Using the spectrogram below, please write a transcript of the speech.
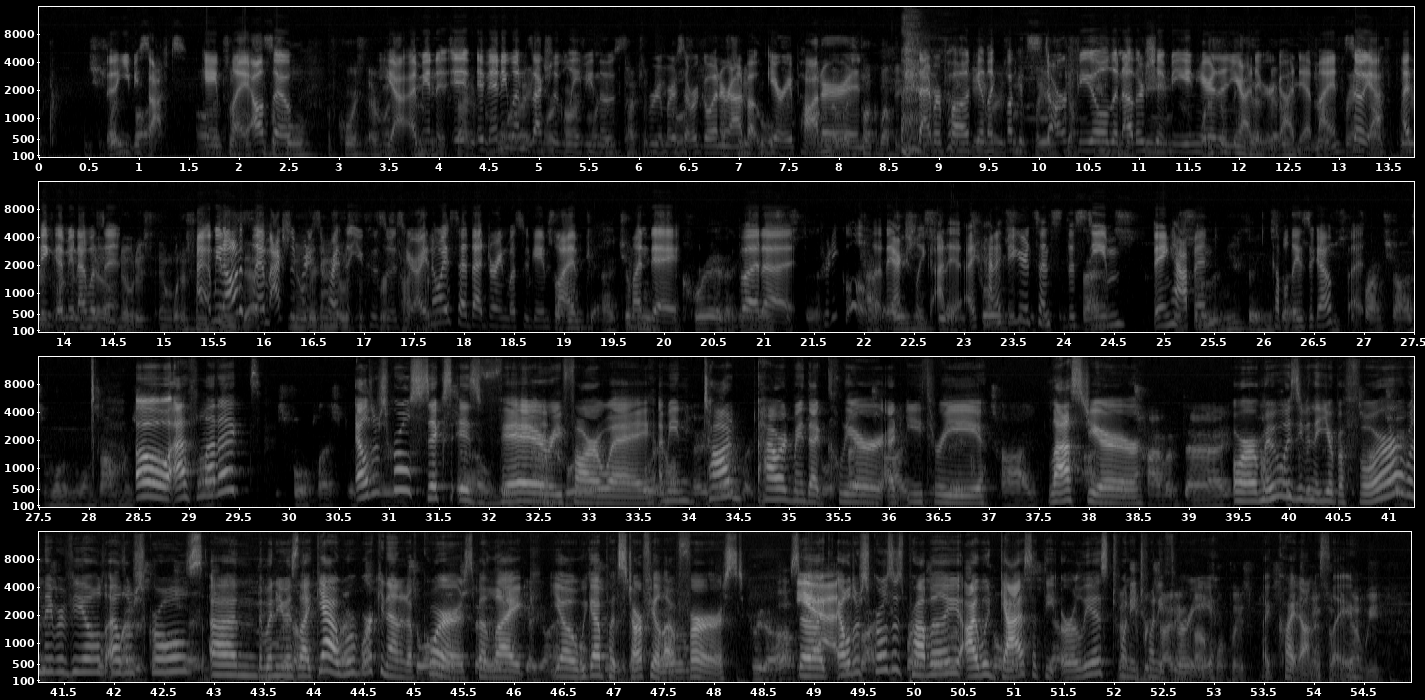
the Ubisoft oh, gameplay. Also, course, everyone. Yeah, I mean, if anyone was actually believing those rumors that were going around about cool. Harry Potter um, and Cyberpunk and like fucking Starfield and other shit being here, then you're out of your goddamn mind. So yeah, I think I mean I wasn't. I mean honestly, I'm actually pretty surprised that Yakuza was here. I know I said that during What's Good Games Live Monday, but uh, pretty cool that they actually got it. I kind of figured since the Steam thing happened a couple days ago, but. Oh, athletics is four split. Elder Scrolls Six so is very far away. I mean, Todd Howard made that clear at E3 last year, or maybe it was even the year before when they revealed Elder Scrolls. Um, when he was like, "Yeah, we're working on it, of course," but like, yo, we gotta put Starfield out first. So like, Elder Scrolls is probably, I would guess, at the earliest 2023. Like, quite honestly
